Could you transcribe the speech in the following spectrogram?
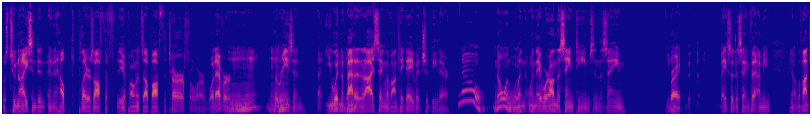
was too nice and didn't and helped players off the the opponents up off the turf or whatever Mm-hmm. the reason, uh, you wouldn't have batted an eye saying Lavonte David should be there No, no one would. when when they were on the same teams in the same, you know, Right. th- basically the same thing. I mean, you know, Lavonte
